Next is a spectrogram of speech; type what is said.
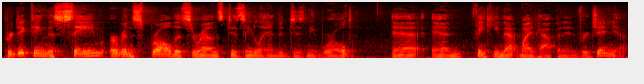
predicting the same urban sprawl that surrounds Disneyland and Disney World, and, and thinking that might happen in Virginia.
